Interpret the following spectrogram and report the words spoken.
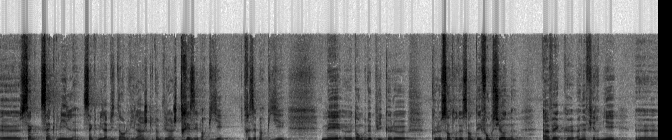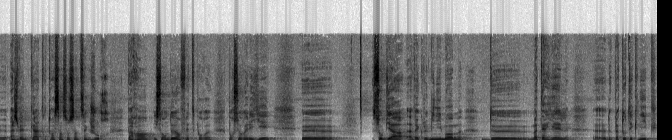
euh, 5, 5000, habitants le village, qui est un village très éparpillé, très éparpillé. Mais euh, donc depuis que le, que le centre de santé fonctionne avec un infirmier H24, euh, 365 jours par an. Ils sont deux en fait pour, euh, se relayer. Euh, Sobia, avec le minimum de matériel, de plateau technique,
